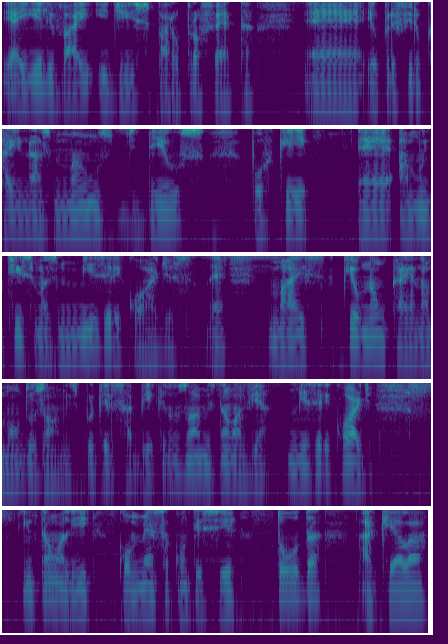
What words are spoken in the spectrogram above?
E aí ele vai e diz para o profeta: é, Eu prefiro cair nas mãos de Deus, porque é, há muitíssimas misericórdias, né? mas que eu não caia na mão dos homens, porque ele sabia que nos homens não havia misericórdia. Então ali começa a acontecer toda aquela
